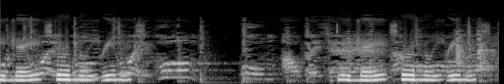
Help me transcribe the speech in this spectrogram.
DJ Stormy Remix. DJ Stormy Remix.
